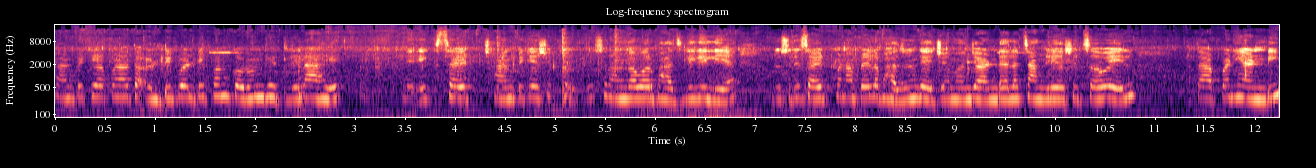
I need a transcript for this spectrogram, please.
छानपैकी आपण आता अल्टीपल्टी पण करून घेतलेला आहे. एक साईड छानपैकी अशी खरपूस रंगावर भाजली गेली आहे. दुसरी साईड पण आपल्याला भाजून घ्यायची आहे. म्हणजे अंड्याला चांगली अशी चव येईल. आता आपण ही अंडी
